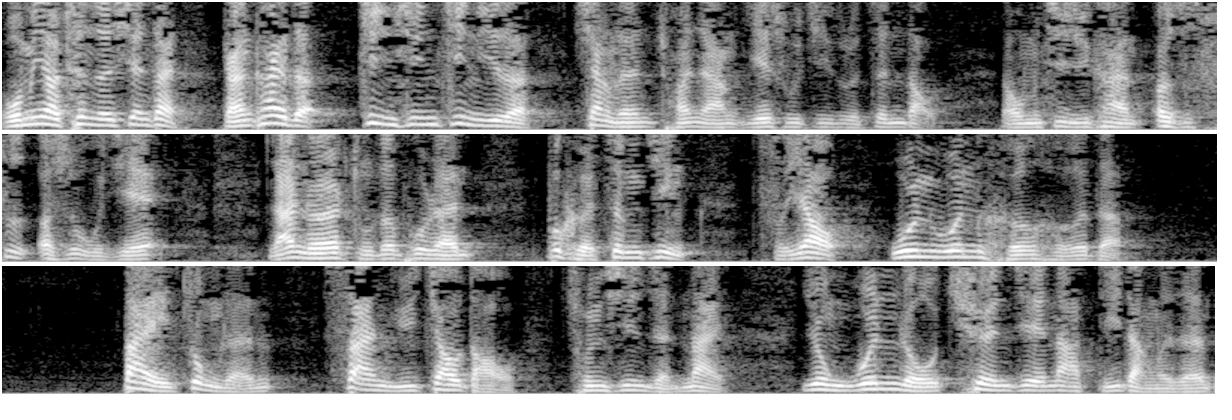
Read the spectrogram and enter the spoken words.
我们要趁着现在，赶快的尽心尽力的向人传扬耶稣基督的真道。那我们继续看二十四、二十五节。然而主的仆人不可增进，只要温温和和的。待众人善于教导，存心忍耐，用温柔劝诫那抵挡的人，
